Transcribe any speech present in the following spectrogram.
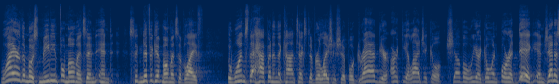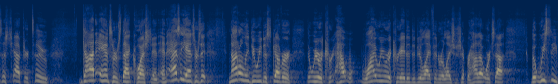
Why are the most meaningful moments and, and significant moments of life the ones that happen in the context of relationship? Well, grab your archaeological shovel. We are going for a dig in Genesis chapter 2. God answers that question. And as He answers it, not only do we discover that we were how, why we were created to do life in relationship or how that works out, but we see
